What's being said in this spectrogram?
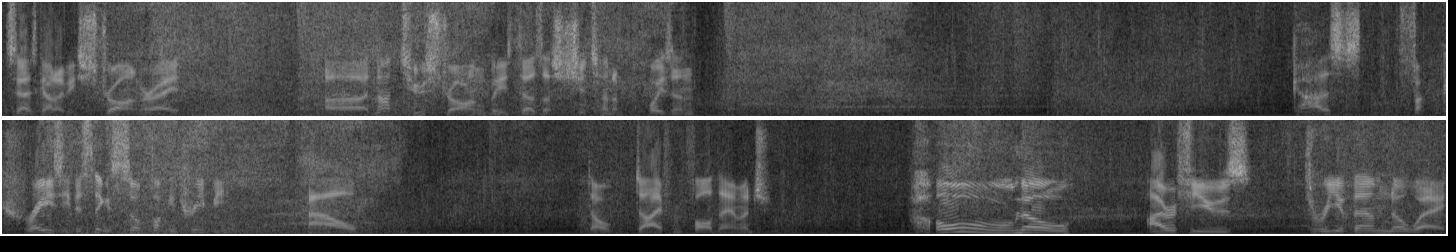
This guy's gotta be strong, right? Uh, not too strong, but he does a shit ton of poison. God, this is fucking crazy. This thing is so fucking creepy. Ow. Don't die from fall damage. Oh, no! I refuse. Three of them? No way.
